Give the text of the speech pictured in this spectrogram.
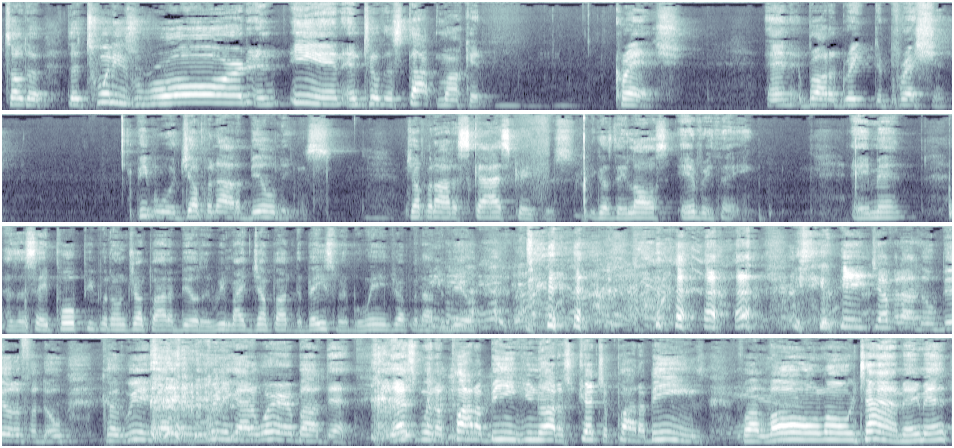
So the, the 20s roared in until the stock market crashed, and it brought a great depression. people were jumping out of buildings, jumping out of skyscrapers because they lost everything. Amen. As I say, poor people don't jump out of buildings. We might jump out the basement, but we ain't jumping out the building. we ain't jumping out no building for no, because we ain't got we ain't got to worry about that. That's when a pot of beans, you know how to stretch a pot of beans for a long, long time. Amen.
